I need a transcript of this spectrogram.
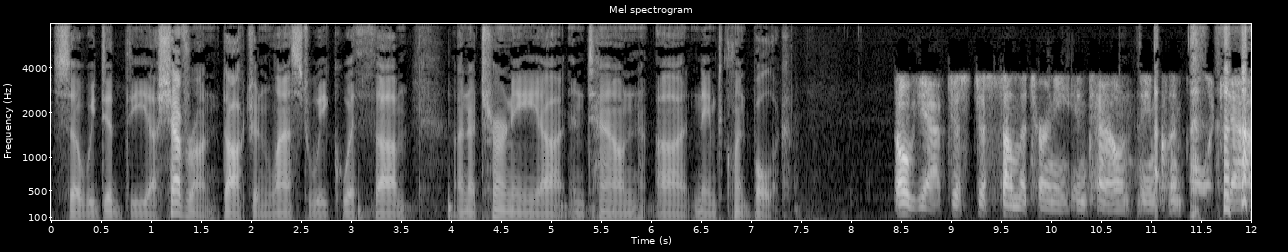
So we did the uh, Chevron doctrine last week with um, an attorney in town named Clint Bolick. Oh yeah, just just some attorney in town named Clint Bolick. Yeah,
